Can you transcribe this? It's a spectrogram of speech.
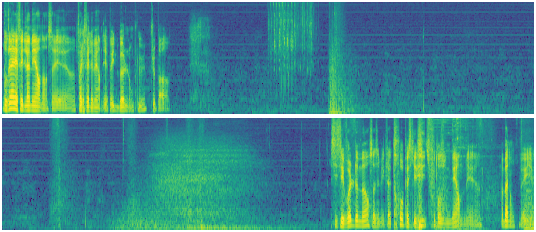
Donc là elle a fait de la merde, hein, euh, Enfin elle a fait de la merde, il n'y a pas eu de bol non plus, je sais pas. Si c'est Voldemort, ça, ça m'éclate trop parce qu'il se fout dans une merde, mais... euh, Ah bah non, oui, il y a.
